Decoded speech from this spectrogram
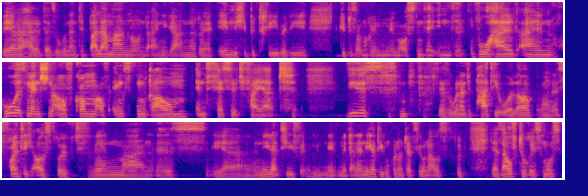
wäre halt der sogenannte Ballermann und einige andere ähnliche Betriebe, die gibt es auch noch im, im Osten der Insel, wo halt ein hohes Menschenaufkommen auf engstem Raum entfesselt feiert dieses, der sogenannte Partyurlaub, wenn man es freundlich ausdrückt, wenn man es eher negativ, mit einer negativen Konnotation ausdrückt, der Sauftourismus,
